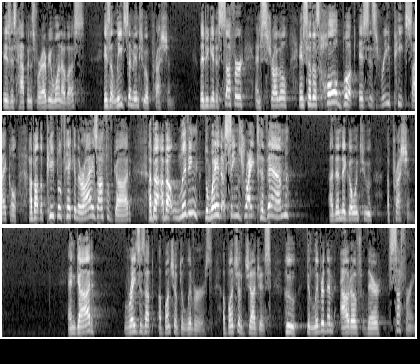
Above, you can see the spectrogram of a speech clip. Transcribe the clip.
is this happens for every one of us is it leads them into oppression they begin to suffer and struggle. And so, this whole book is this repeat cycle about the people taking their eyes off of God, about, about living the way that seems right to them, and then they go into oppression. And God raises up a bunch of deliverers, a bunch of judges who deliver them out of their suffering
